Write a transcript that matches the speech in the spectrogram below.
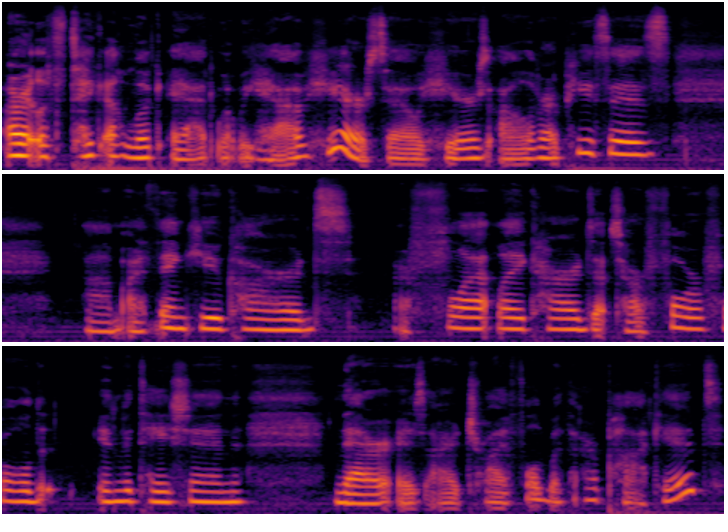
All right, let's take a look at what we have here. So here's all of our pieces, um, our thank you cards, our flat lay cards. That's our fourfold invitation. There is our trifold with our pocket.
